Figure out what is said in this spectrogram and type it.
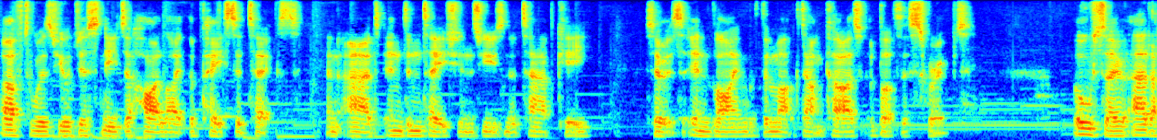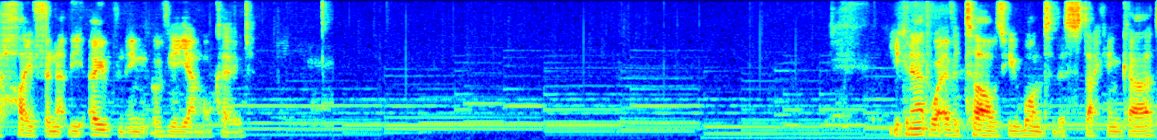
Afterwards you'll just need to highlight the pasted text and add indentations using the tab key so it's in line with the markdown cards above the script. Also add a hyphen at the opening of your YAML code. You can add whatever tiles you want to this Stack-In-Card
